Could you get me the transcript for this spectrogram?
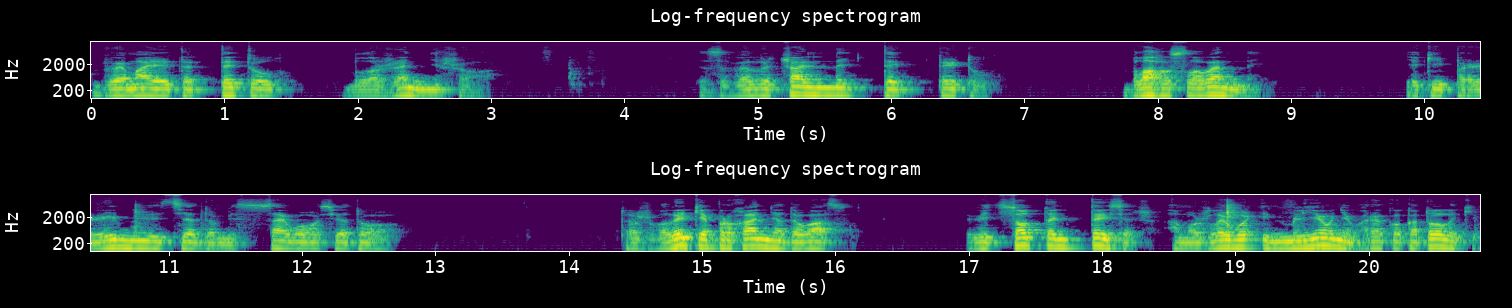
ви маєте титул блаженнішого, звеличальний тип титул, благословенний, який прирівнюється до місцевого святого. Тож велике прохання до вас від сотень тисяч, а можливо і мільйонів греко-католиків,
